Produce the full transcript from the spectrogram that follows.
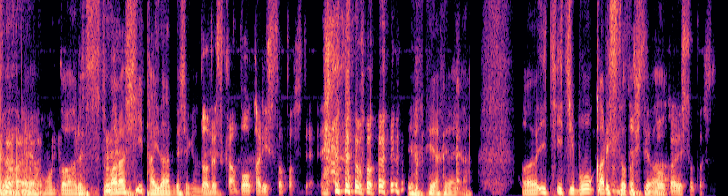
いや、あれ、本当あれ、素晴らしい対談でしたけどね。どうですか、ボーカリストとして。いやいやいやいや。あ一一ボーカリストとしてはボーカ、リストとして。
